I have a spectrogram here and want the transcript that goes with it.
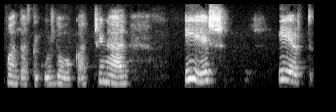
fantasztikus dolgokat csinál, és ért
